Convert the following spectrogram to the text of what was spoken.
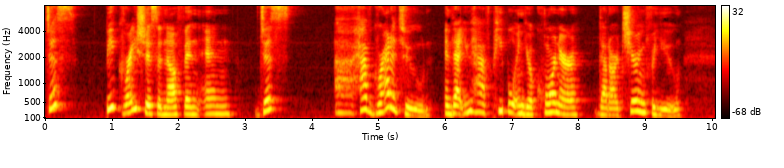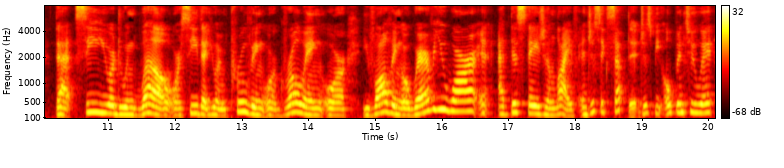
just be gracious enough and and just uh, have gratitude and that you have people in your corner that are cheering for you that see you are doing well or see that you're improving or growing or evolving or wherever you are at this stage in life and just accept it. Just be open to it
